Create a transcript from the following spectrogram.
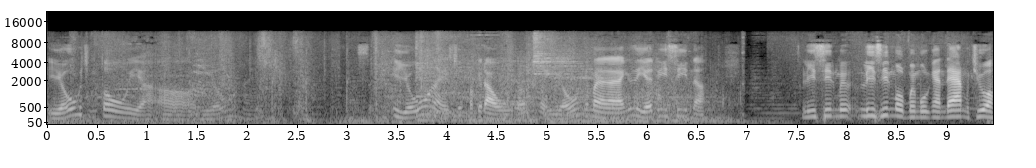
yếu chúng tôi à. Ờ yếu này. Yếu này xúc vào cái đầu nó phải yếu. Nhưng mà đánh gì á? Đi xin à? Ly xin ly xin một, mười một ngàn đam được chưa?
